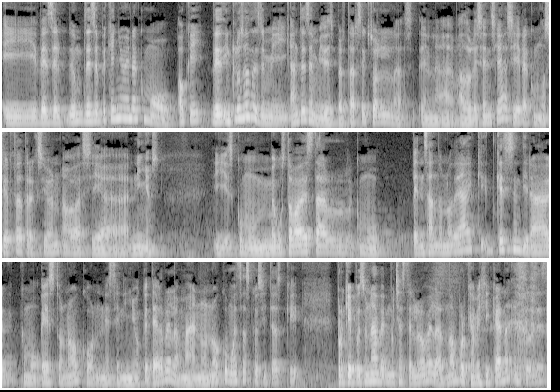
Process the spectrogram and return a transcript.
Y desde, el- desde pequeño era como, ok, de- incluso desde mi, antes de mi despertar sexual en, las, en la adolescencia, sí era como cierta atracción hacia niños. Y es como, me gustaba estar como pensando, ¿no? De, ay, ¿qué, qué se sentirá como esto, ¿no? Con este niño, que te agarre la mano, ¿no? Como estas cositas que... Porque pues una ve muchas telenovelas, ¿no? Porque mexicana, entonces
